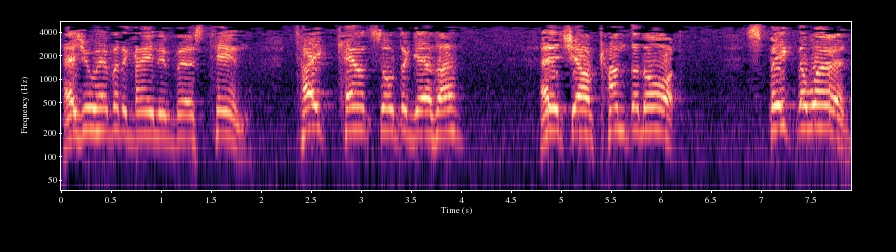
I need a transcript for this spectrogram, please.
as you have it again in verse 10. Take counsel together, and it shall come to naught. Speak the word,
